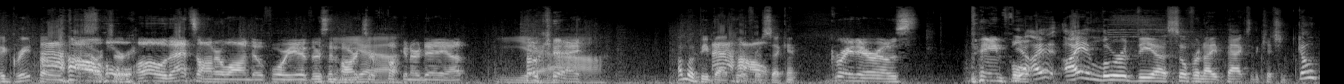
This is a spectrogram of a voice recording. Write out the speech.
a great bow Ow! archer. Oh, that's Anor Londo for you. If there's an archer Yeah. fucking our day up. Yeah. I'm gonna be back here for a second. Great arrows. Painful. Yeah, I I lured the uh, Silver Knight back to the kitchen. Go!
